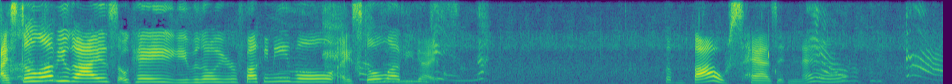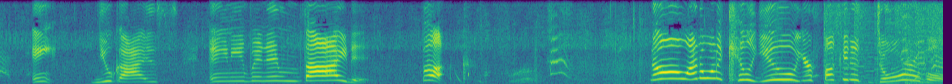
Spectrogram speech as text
I still love you guys, okay? Even though you're fucking evil, I still love you guys. The boss has it now. Ain't you guys ain't even invited. Fuck. No, I don't want to kill you. You're fucking adorable.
